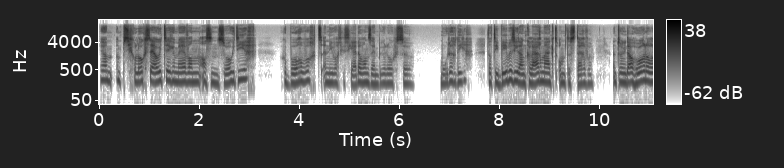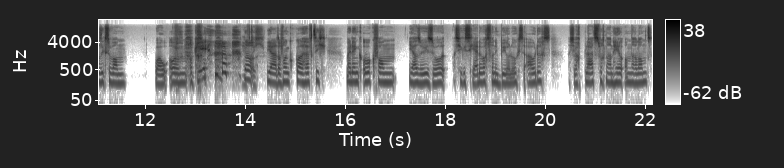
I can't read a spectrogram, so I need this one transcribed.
Ja, een psycholoog zei ooit tegen mij van als een zoogdier geboren wordt en die wordt gescheiden van zijn biologische moederdier, dat die baby zich dan klaarmaakt om te sterven. En toen ik dat hoorde, was ik zo van, wauw, um, oké. ja, dat vond ik ook wel heftig. Maar ik denk ook van, ja, sowieso, als je gescheiden wordt van je biologische ouders, als je verplaatst wordt naar een heel ander land,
